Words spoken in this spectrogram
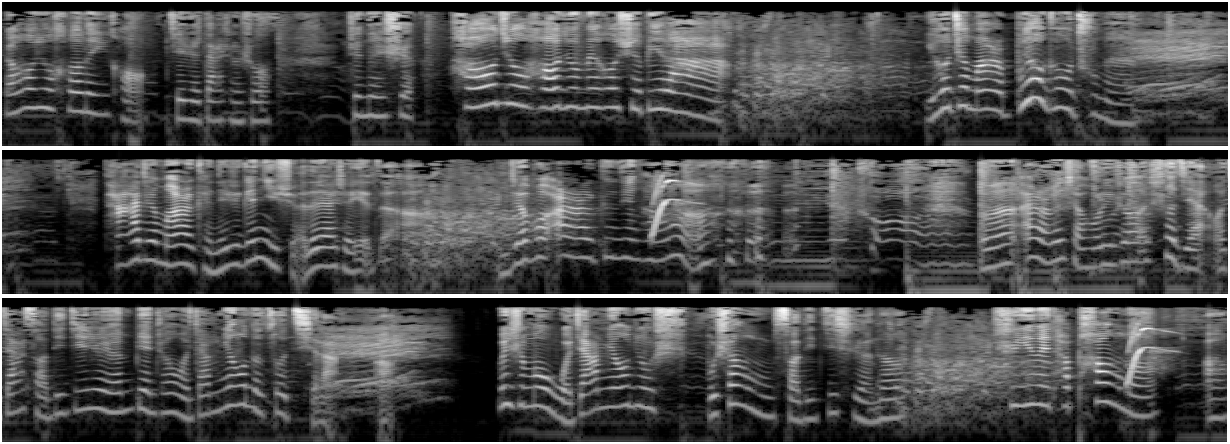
然后又喝了一口，接着大声说：“真的是好久好久没喝雪碧啦！以后这么二不要跟我出门。”他这么二肯定是跟你学的呀，小叶子啊！你这不二二更健康吗？我们艾尔文小狐狸说：“瘦姐，我家扫地机器人变成我家喵的坐骑了啊！为什么我家喵就是不上扫地机器人呢？是因为它胖吗？啊，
